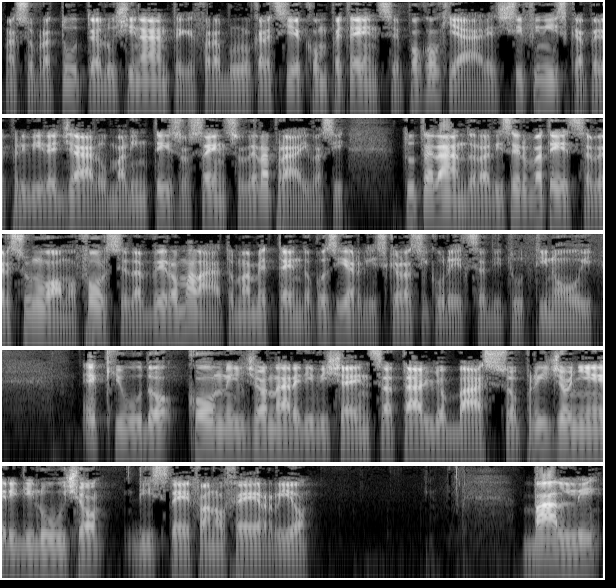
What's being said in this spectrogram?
ma soprattutto è allucinante che fra burocrazia e competenze poco chiare si finisca per privilegiare un malinteso senso della privacy, tutelando la riservatezza verso un uomo forse davvero malato, ma mettendo così a rischio la sicurezza di tutti noi. E chiudo con il giornale di Vicenza, taglio basso, prigionieri di Lucio di Stefano Ferrio. Balli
